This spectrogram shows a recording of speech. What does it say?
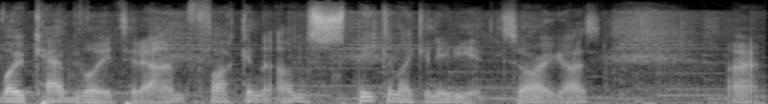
vocabulary today. I'm fucking. I'm speaking like an idiot. Sorry, guys. Alright.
